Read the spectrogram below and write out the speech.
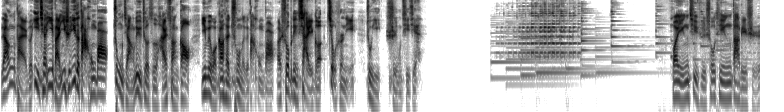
两百个一千一百一十一的大红包，中奖率这次还算高，因为我刚才中了个大红包，说不定下一个就是你。注意使用期限。欢迎继续收听大历史。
